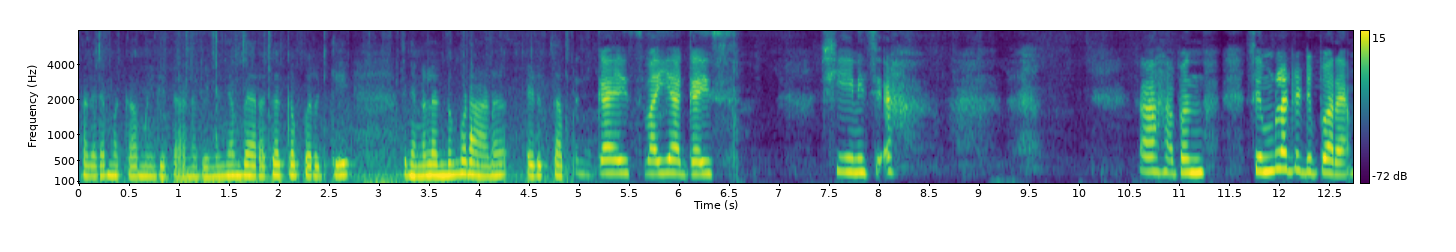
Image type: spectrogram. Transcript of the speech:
തകരം വെക്കാൻ വേണ്ടിയിട്ടാണ്. പിന്നെ ഞാൻ വിറകൊക്കെ പെറുക്കി ഞങ്ങൾ രണ്ടും കൂടെ ആണ് എടുത്ത ഗൈസ് വയ്യ ഗൈസ് ക്ഷീണിച്ച്. ആ അപ്പം സിമ്പിളായിട്ട് ടിപ്പ് പറയാം.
